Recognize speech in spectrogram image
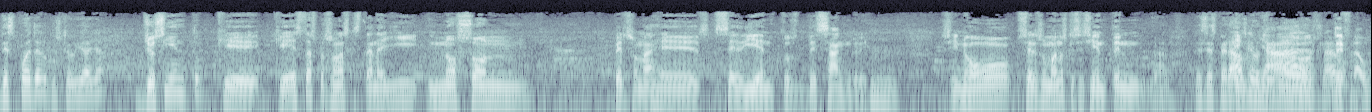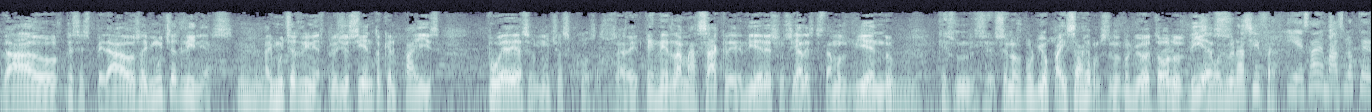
después de lo que usted vio allá? Yo siento que, que estas personas que están allí no son personajes sedientos de sangre, sino seres humanos que se sienten Desesperados, engañados, nada, claro. defraudados, desesperados. Hay muchas líneas, hay muchas líneas, pero yo siento que el país puede hacer muchas cosas. O sea, detener la masacre de líderes sociales que estamos viendo, que es un- se, se nos volvió paisaje porque se nos volvió de todos los días. Se volvió una cifra. Y es además lo que,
